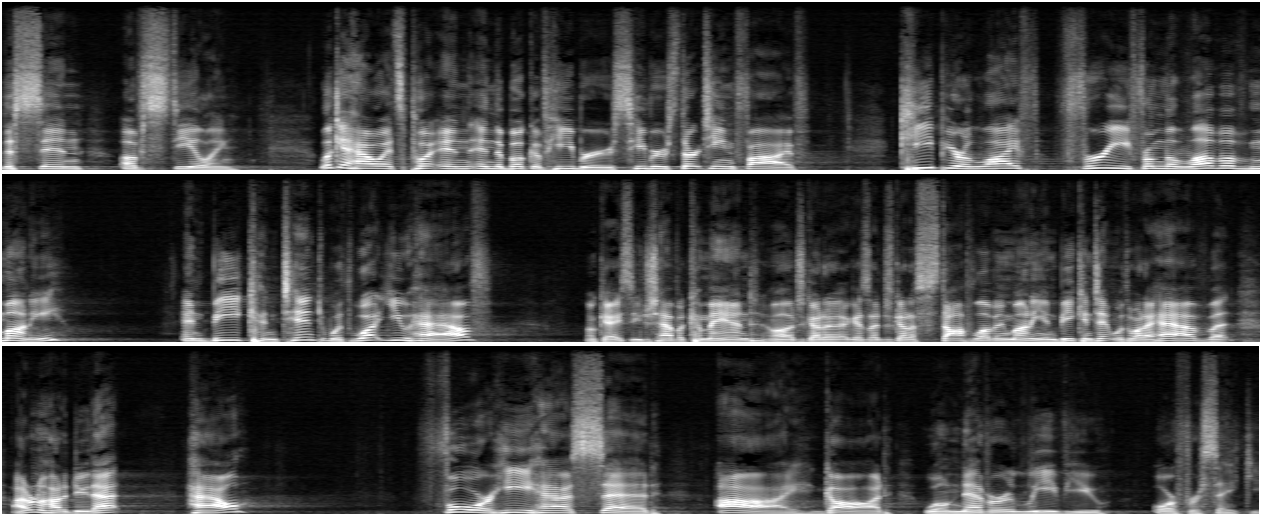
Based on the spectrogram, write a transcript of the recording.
the sin of stealing. Look at how it's put in, in the book of Hebrews, Hebrews 13 5. Keep your life free from the love of money and be content with what you have Okay, so you just have a command. Well, I just gotta, I guess I just gotta stop loving money and be content with what I have, but I don't know how to do that. How? For he has said, I, God, will never leave you or forsake you.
